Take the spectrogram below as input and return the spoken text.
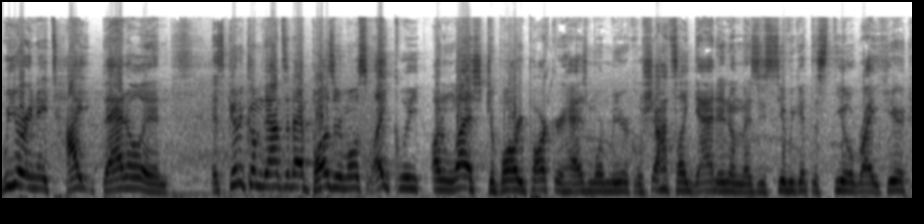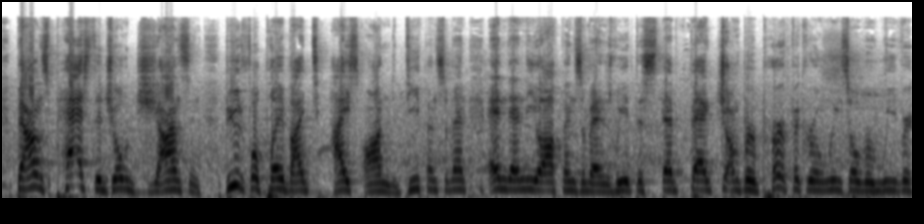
We are in a tight battle and it's going to come down to that buzzer most likely unless Jabari Parker has more miracle shots like that in him. As you see, we get the steal right here. Bounce past to Joe Johnson. Beautiful play by Tice on the defensive end. And then the offensive end we hit the step back jumper. Perfect release over Weaver.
